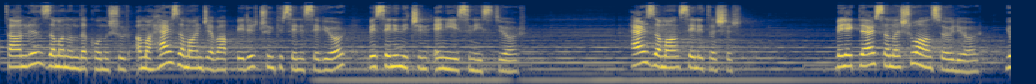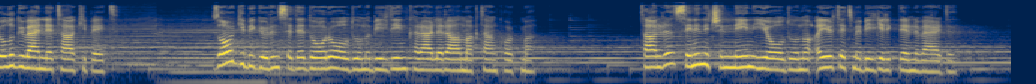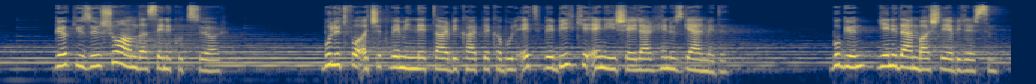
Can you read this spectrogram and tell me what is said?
Tanrı zamanında konuşur ama her zaman cevap verir çünkü seni seviyor ve senin için en iyisini istiyor. Her zaman seni taşır. Melekler sana şu an söylüyor, yolu güvenle takip et. Zor gibi görünse de doğru olduğunu bildiğin kararları almaktan korkma. Tanrı senin için neyin iyi olduğunu ayırt etme bilgeliklerini verdi. Gökyüzü şu anda seni kutsuyor. Bu lütfu açık ve minnettar bir kalple kabul et ve bil ki en iyi şeyler henüz gelmedi. Bugün yeniden başlayabilirsin.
